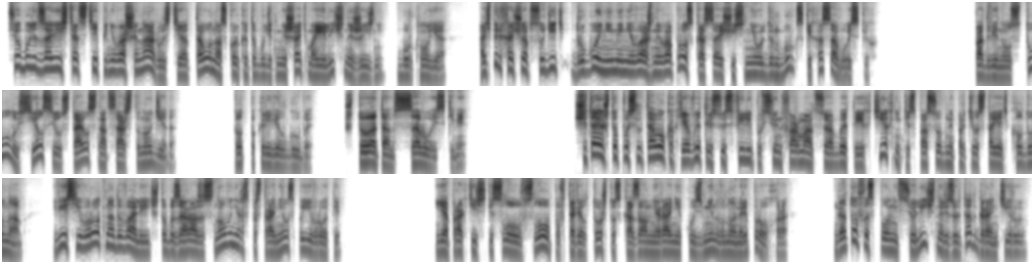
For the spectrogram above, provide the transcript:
«Все будет зависеть от степени вашей наглости и от того, насколько это будет мешать моей личной жизни», — буркнул я. «А теперь хочу обсудить другой не менее важный вопрос, касающийся не ольденбургских, а совойских». Подвинул стул, уселся и уставился на царственного деда. Тот покривил губы. «Что там с совойскими?» Считаю, что после того, как я вытрясу из Филиппа всю информацию об этой их технике, способной противостоять колдунам, весь его род надо валить, чтобы зараза снова не распространилась по Европе. Я практически слово в слово повторил то, что сказал мне ранее Кузьмин в номере Прохора. Готов исполнить все лично, результат гарантирую.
